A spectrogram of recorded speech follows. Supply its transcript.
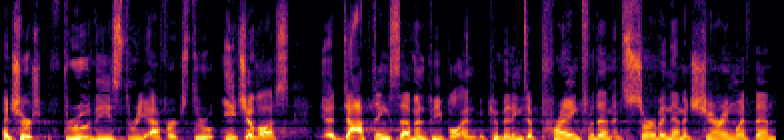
And, church, through these three efforts, through each of us adopting seven people and committing to praying for them and serving them and sharing with them,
